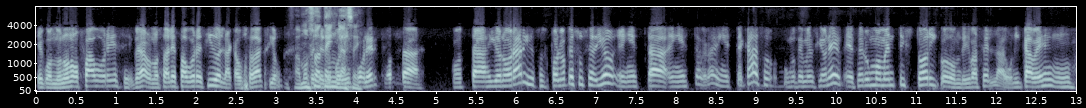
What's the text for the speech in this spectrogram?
que cuando uno no favorece, ¿verdad? Uno sale favorecido en la causa de acción, El famoso pues se le puede imponer costas, costas y honorarios. Eso fue lo que sucedió en esta, en este, ¿verdad? En este caso, como te mencioné, ese era un momento histórico donde iba a ser la única vez en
